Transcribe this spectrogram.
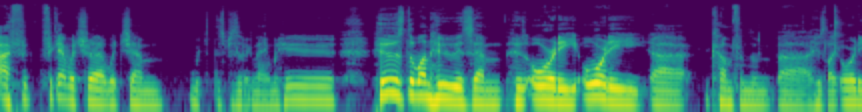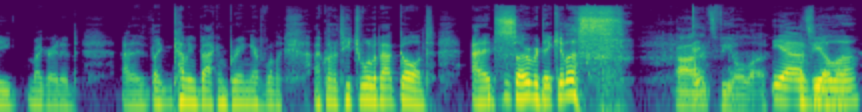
I f- forget which uh, which um which the specific name who who's the one who is um who's already already uh come from the uh who's like already migrated and is like coming back and bringing everyone like I've got to teach you all about God and it's so ridiculous. Uh, that's Viola. Yeah, That's Viola. Viola.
